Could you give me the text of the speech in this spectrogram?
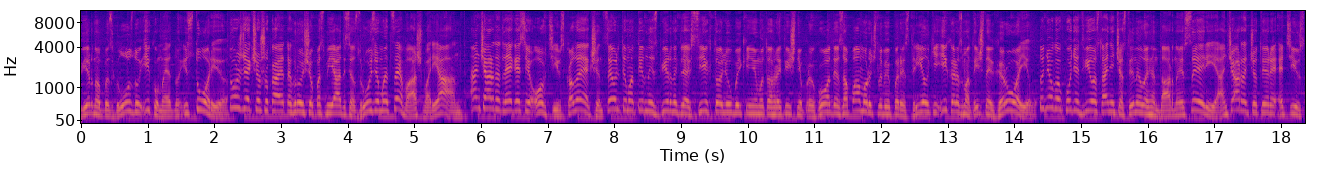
неймовірно безглузду і кумедну історію. Тож, якщо шукаєте гру, щоб посміятися з друзями, це ваш варіант. Uncharted Legacy of Thieves Collection – це ультимативний збірник для всіх, хто любить кінематографічні пригоди, запаморочливі перестрілки і харизматичних героїв. До нього входять дві останні частини легендарної серії: Uncharted 4 A Thief's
